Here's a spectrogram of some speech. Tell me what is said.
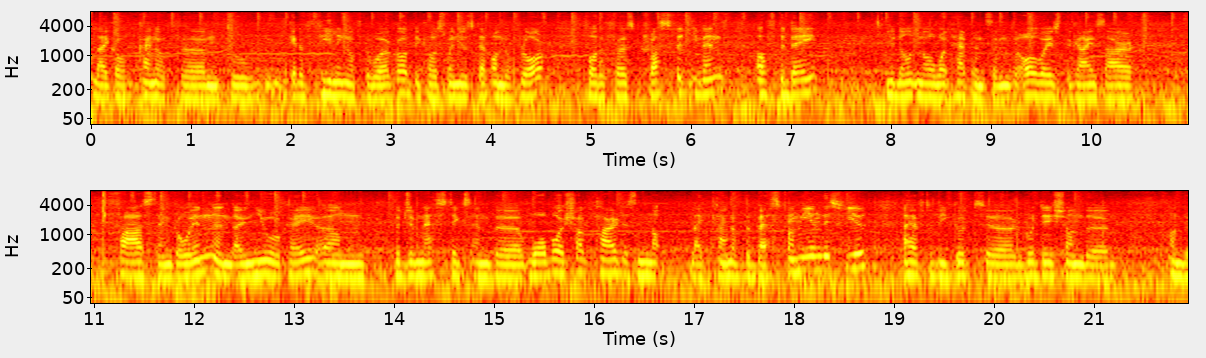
like of kind of um, to get a feeling of the workout. Because when you step on the floor for the first CrossFit event of the day, you don't know what happens, and always the guys are fast and go in. And I knew, okay, um, the gymnastics and the wall ball shot part is not like kind of the best for me in this field. I have to be good, uh, goodish on the on the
